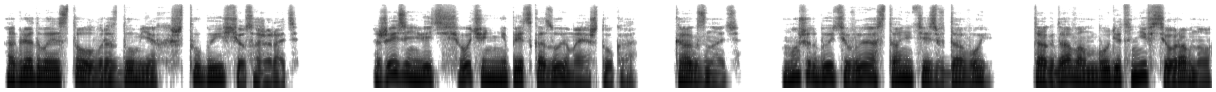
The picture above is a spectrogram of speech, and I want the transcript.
оглядывая стол в раздумьях, чтобы еще сожрать. «Жизнь ведь очень непредсказуемая штука. Как знать, может быть, вы останетесь вдовой. Тогда вам будет не все равно,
